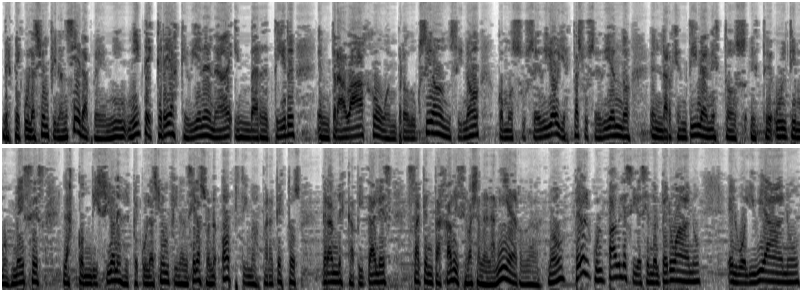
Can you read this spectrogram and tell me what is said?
especulación financiera, porque ni, te creas que vienen a invertir en trabajo o en producción, sino como sucedió y está sucediendo en la Argentina en estos este, últimos meses, las condiciones de especulación financiera son óptimas para que estos grandes capitales saquen tajada y se vayan a la mierda, ¿no? Pero el culpable sigue siendo el peruano, el boliviano,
